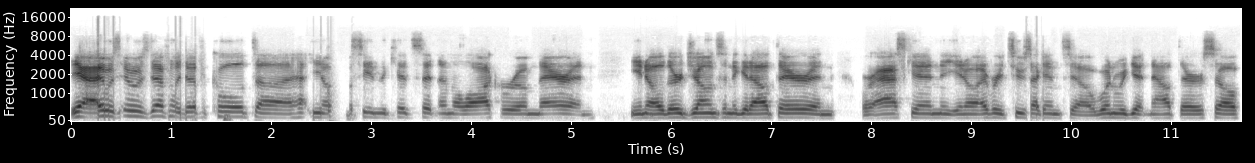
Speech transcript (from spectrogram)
Yeah, it was it was definitely difficult. Uh, you know, seeing the kids sitting in the locker room there, and you know they're jonesing to get out there, and we're asking, you know, every two seconds, uh, when we getting out there. So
